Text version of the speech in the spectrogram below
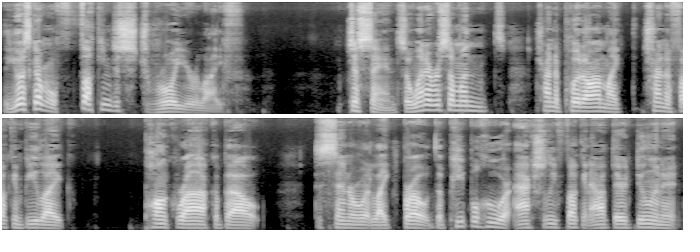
The U.S. government will fucking destroy your life. Just saying. So whenever someone's trying to put on like trying to fucking be like punk rock about dissent or what, like bro, the people who are actually fucking out there doing it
